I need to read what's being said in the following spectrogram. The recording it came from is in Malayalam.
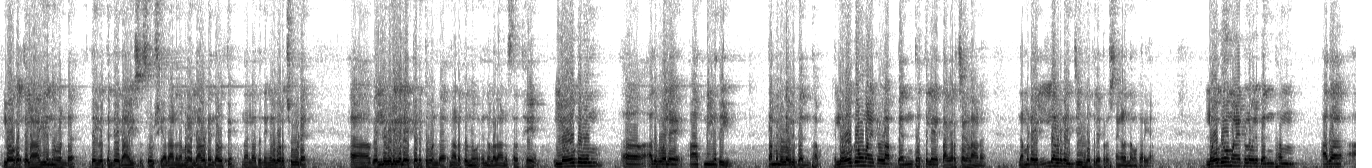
ലോകത്തിലായിരുന്നു കൊണ്ട് ദൈവത്തിന്റെതായി ശുശ്രൂഷ. അതാണ് നമ്മുടെ എല്ലാവരുടെയും ദൗത്യം. എന്നാൽ അത് നിങ്ങൾ കുറച്ചുകൂടെ വെല്ലുവിളികൾ ഏറ്റെടുത്തുകൊണ്ട് നടത്തുന്നു എന്നുള്ളതാണ് ശ്രദ്ധേയം. ലോകവും അതുപോലെ ആത്മീയതയും തമ്മിലുള്ള ഒരു ബന്ധം. ലോകവുമായിട്ടുള്ള ബന്ധത്തിലെ തകർച്ചകളാണ് നമ്മുടെ എല്ലാവരുടെയും ജീവിതത്തിലെ പ്രശ്നങ്ങളും നമുക്കറിയാം. ലോകവുമായിട്ടുള്ള ഒരു ബന്ധം അത്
